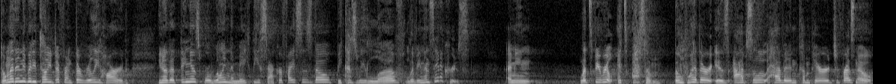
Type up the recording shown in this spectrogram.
Don't let anybody tell you different, they're really hard. You know, the thing is, we're willing to make these sacrifices, though, because we love living in Santa Cruz. I mean, let's be real, it's awesome. The weather is absolute heaven compared to Fresno.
